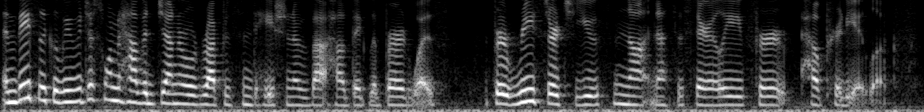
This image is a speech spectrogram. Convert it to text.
And basically, we would just want to have a general representation of about how big the bird was for research use, not necessarily for how pretty it looks.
